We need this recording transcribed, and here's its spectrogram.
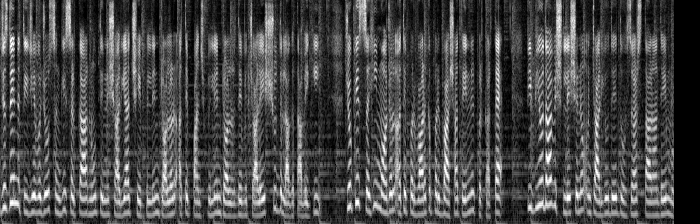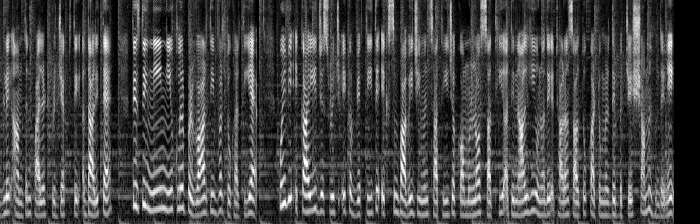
ਜਿਸ ਦੇ ਨਤੀਜੇ ਵਜੋਂ ਸੰਘੀ ਸਰਕਾਰ ਨੂੰ 3.6 ਬਿਲੀਅਨ ਡਾਲਰ ਅਤੇ 5 ਬਿਲੀਅਨ ਡਾਲਰ ਦੇ ਵਿਚਾਲੇ ਸ਼ੁੱਧ ਲਾਗਤ ਆਵੇਗੀ, ਜੋ ਕਿ ਸਹੀ ਮਾਡਲ ਅਤੇ ਪਰਿਵਾਰਕ ਪਰਿਭਾਸ਼ਾ ਤੇ ਨਿਰਭਰ ਕਰਦਾ ਹੈ। ਪੀਬੀਓ ਦਾ ਵਿਸ਼ਲੇਸ਼ਣ ਓਨਟਾਰੀਓ ਦੇ 2017 ਦੇ ਮੁੱਢਲੇ ਆਮਦਨ ਪਾਇਲਟ ਪ੍ਰੋਜੈਕਟ ਤੇ ਆਧਾਰਿਤ ਹੈ, ਤੇ ਇਸ ਦੀ ਨੀਂਹ ਨਿਊਕਲੀਅਰ ਪਰਿਵਾਰ ਦੀ ਵਰਤੋਂ ਕਰਦੀ ਹੈ। ਕੋਈ ਵੀ ਇਕਾਈ ਜਿਸ ਵਿੱਚ ਇੱਕ ਵਿਅਕਤੀ ਤੇ ਇੱਕ ਸੰਭਾਵੀ ਜੀਵਨ ਸਾਥੀ ਜਾਂ ਕਾਮਨ ਲਾਅ ਸਾਥੀ ਅਤੇ ਨਾਲ ਹੀ ਉਹਨਾਂ ਦੇ 18 ਸਾਲ ਤੋਂ ਘੱਟ ਉਮਰ ਦੇ ਬੱਚੇ ਸ਼ਾਮਿਲ ਹੁੰਦੇ ਨੇ।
